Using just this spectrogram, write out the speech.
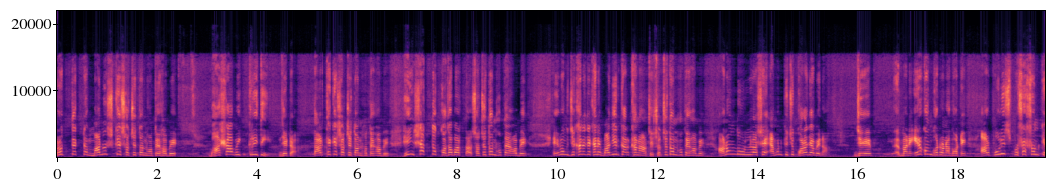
প্রত্যেকটা মানুষকে সচেতন হতে হবে। ভাষা বিকৃতি যেটা তার থেকে সচেতন হতে হবে। হিংসাত্মক কথাবার্তা সচেতন হতে হবে এবং যেখানে যেখানে বাজির কারখানা আছে সচেতন হতে হবে। আনন্দ উল্লাসে এমন কিছু করা যাবে না যে মানে এরকম ঘটনা ঘটে। আর পুলিশ প্রশাসনকে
